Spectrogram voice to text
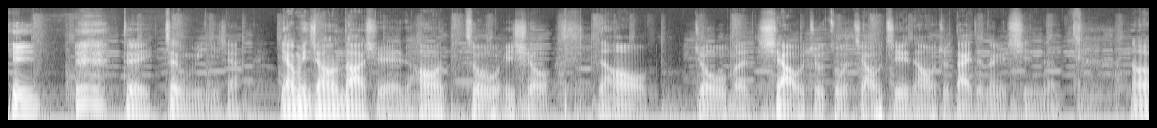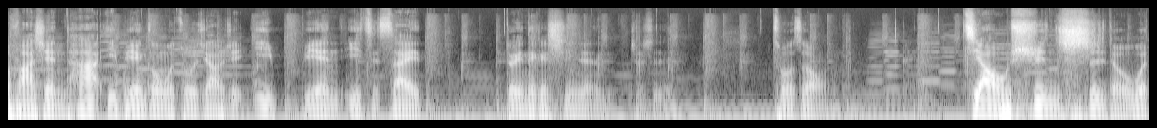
明，对，证明一下阳明交通大学，然后做维修，然后就我们下午就做交接，然后我就带着那个新人，然后发现他一边跟我做交接，一边一直在对那个新人就是做这种教训式的问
